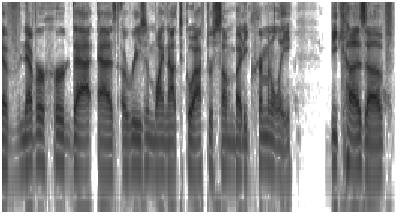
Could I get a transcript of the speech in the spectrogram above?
have never heard that as a reason why not to go after somebody criminally because of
